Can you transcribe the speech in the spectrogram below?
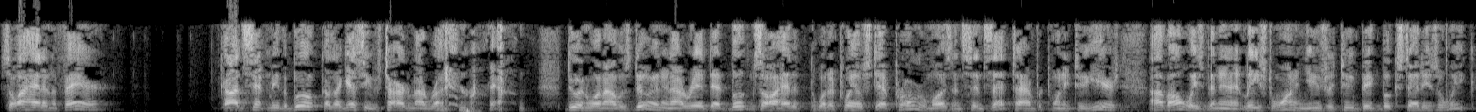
So I had an affair. God sent me the book because I guess he was tired of my running around doing what I was doing, and I read that book and saw I had a, what a 12-step program was, and since that time, for 22 years, I've always been in at least one and usually two big book studies a week.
